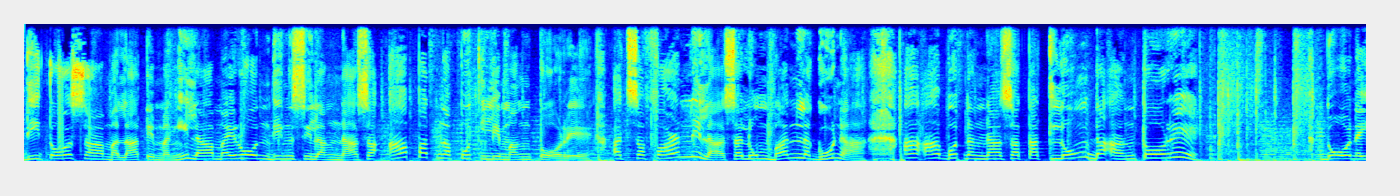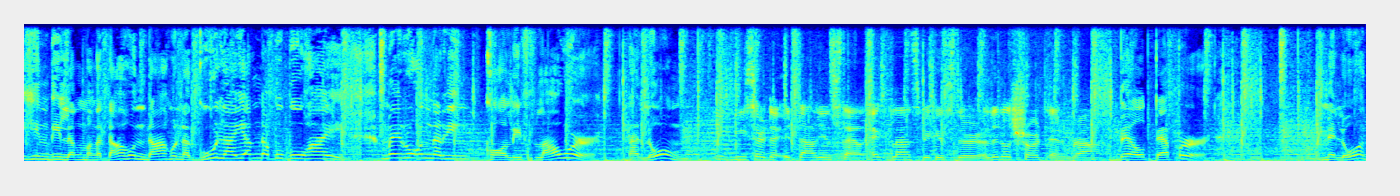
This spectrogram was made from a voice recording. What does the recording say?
Dito sa Malate, Manila, mayroon din silang nasa 45 tore. At sa farm nila sa Lumban, Laguna, aabot ng nasa 300 tore. Doon ay hindi lang mga dahon-dahon na gulay ang nabubuhay. Mayroon na ring cauliflower, talong, These are the Italian style eggplants because they're a little short and brown. bell pepper, melon,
